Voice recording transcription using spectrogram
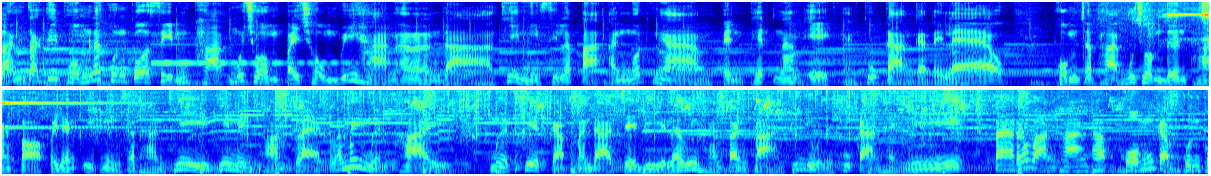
หลังจากที่ผมและคุณโกศินพาคุณผู้ชมไปชมวิหารอนันดาที่มีศิลปะอันงดงาม เป็นเพชรน้ำเอกแห่งผู้กามกันไปแล้ว ผมจะพาคุณผู้ชมเดินทางต่อไปยังอีกหนึ่งสถานที่ที่มีความแปลกและไม่เหมือนใคร เมื่อเทียบกับบรรดาเจดีย์และวิหารต่างๆ ที่อยู่ในผู้กามแห่งนี้ แต่ระหว่างทางครับ ผมกับคุณโก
